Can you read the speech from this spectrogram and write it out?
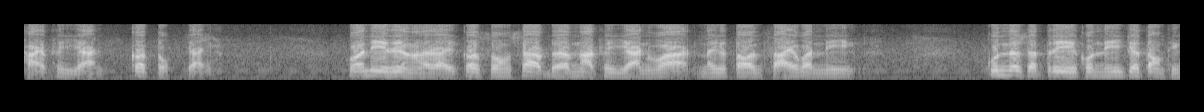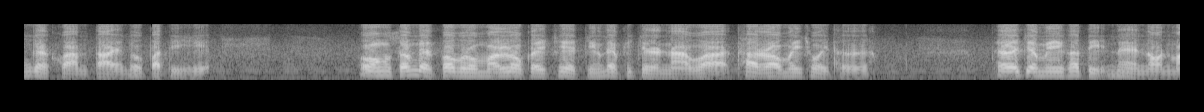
ข่ายพระยานก็ตกใจ ว่านี่เรื่องอะไรก็ทรงทราบโดยอำนาจพยานว่าในตอนสายวันนี้ คุณสตรีคนนี้จะต้องถึงแก่ความตายด้วยปฏิเหตุ องค์สมเด็จพระบรมโลกไกเชษจึงได้พิจารณาว่าถ้าเราไม่ช่วยเธอ เธอจะมีคติแน่นอนไหม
